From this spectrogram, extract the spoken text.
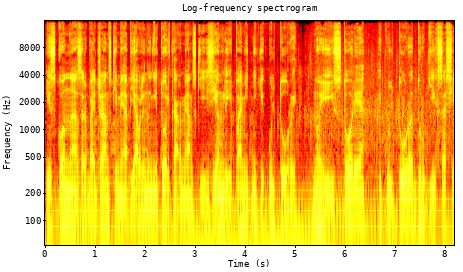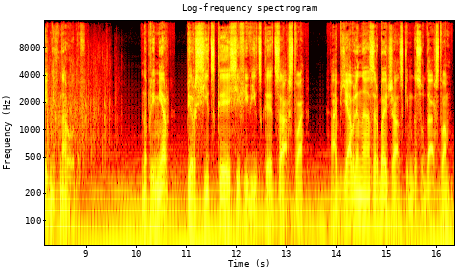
исконно азербайджанскими объявлены не только армянские земли и памятники культуры, но и история и культура других соседних народов. Например, Персидское Сифивидское царство объявлено азербайджанским государством,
